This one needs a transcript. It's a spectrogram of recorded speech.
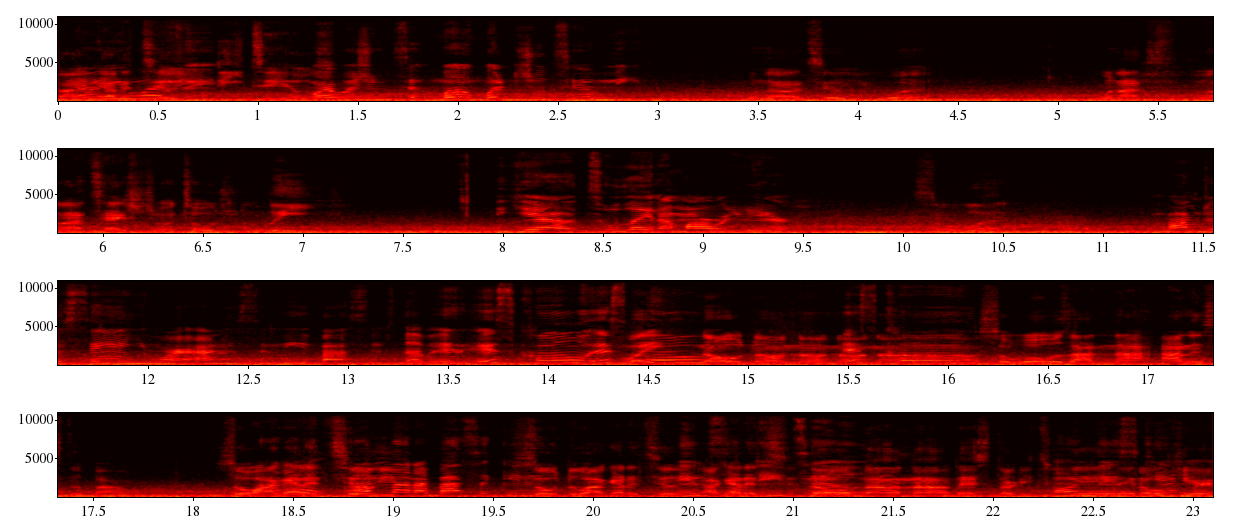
I No, ain't gotta tell you details. Where was you? T- what, what did you tell me? when I tell you what? When I when I texted you and told you to leave. Yeah, too late. I'm already there. So what? But I'm just saying you weren't honest with me about some stuff. It, it's cool. It's Wait, cool. no, no, no, no, It's no, no, no. cool. So what was I not honest about? So I, gotta don't- tell I'm you. not about to get so do I gotta tell you? I gotta t- no, no, no. That's 32 on this They don't care.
